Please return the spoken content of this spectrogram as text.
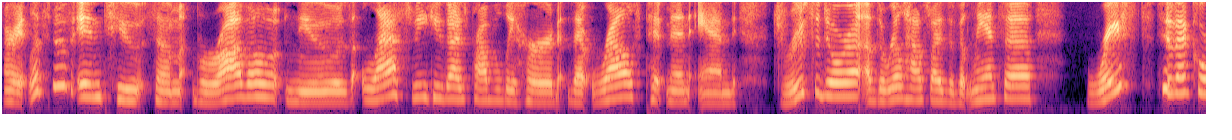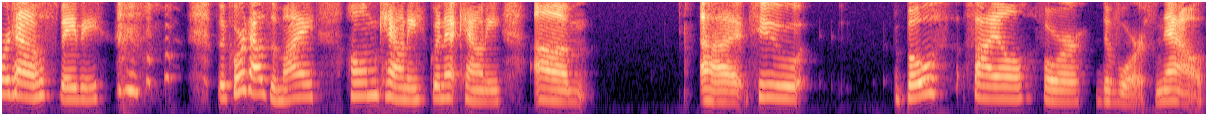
All right, let's move into some Bravo news. Last week, you guys probably heard that Ralph Pittman and Drew Sidora of The Real Housewives of Atlanta raced to that courthouse, baby. the courthouse of my home county, Gwinnett County, um, uh, to both file for divorce. Now,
